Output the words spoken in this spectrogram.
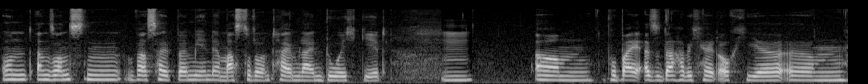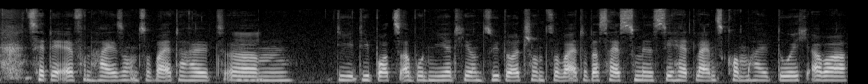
und ansonsten, was halt bei mir in der Mastodon-Timeline durchgeht. Ähm, wobei, also da habe ich halt auch hier ähm, ZDF und Heise und so weiter halt ähm, die, die Bots abonniert hier und Süddeutsche und so weiter. Das heißt zumindest die Headlines kommen halt durch, aber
